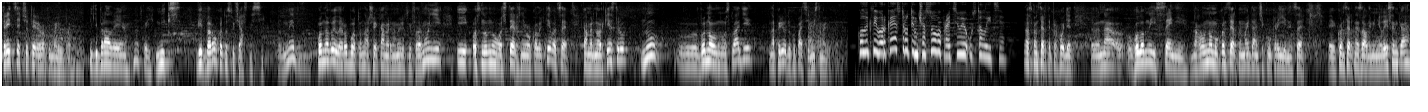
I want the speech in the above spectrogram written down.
34 роки в Маріуполі. Підібрали ну, такий мікс від бароко до сучасності. Ми поновили роботу нашої камерної Маріупольської філармонії і основного стержневого колективу це камерного оркестру. Ну, в оновленому складі на період окупації міста Маріуполя. Колектив оркестру тимчасово працює у столиці. У нас концерти проходять е, на головній сцені, на головному концертному майданчику України. Це е, концертний зал імені Лисенка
